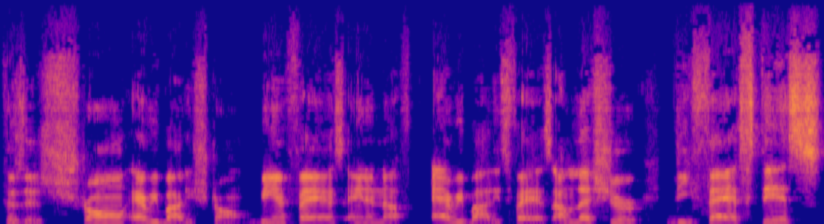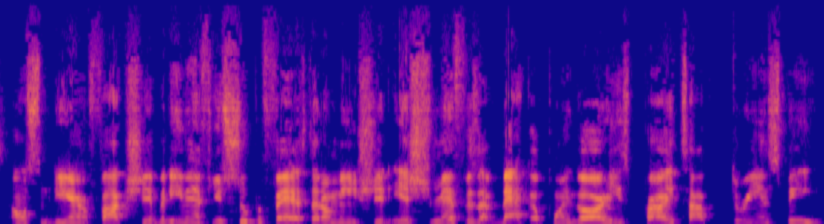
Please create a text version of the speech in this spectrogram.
because there's strong. Everybody's strong. Being fast ain't enough. Everybody's fast unless you're the fastest on some De'Aaron Fox shit. But even if you're super fast, that don't mean shit. Ish Smith is a backup point guard. He's probably top three in speed.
